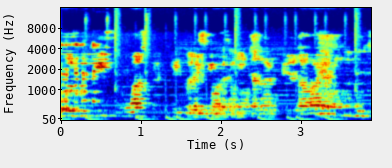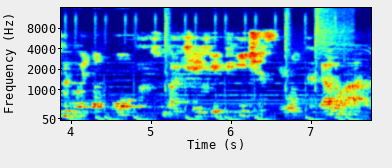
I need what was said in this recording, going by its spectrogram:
может быть, есть у вас какие-то любимые, которые передавали вот этот какой-то образ, вообще эпический, вот какова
